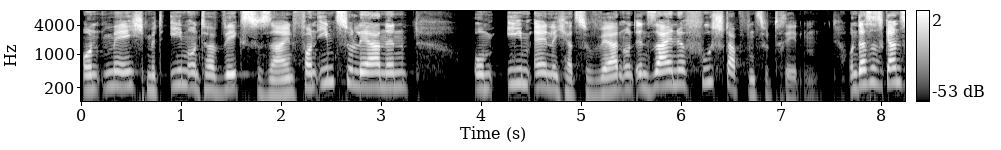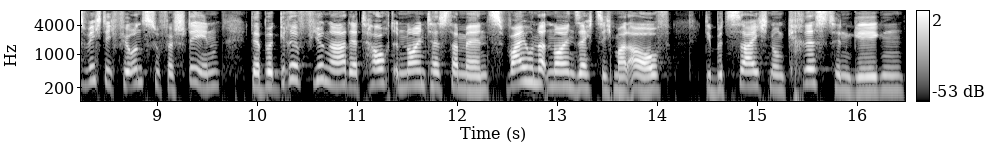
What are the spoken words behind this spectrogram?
und mich, mit ihm unterwegs zu sein, von ihm zu lernen um ihm ähnlicher zu werden und in seine Fußstapfen zu treten. Und das ist ganz wichtig für uns zu verstehen. Der Begriff Jünger, der taucht im Neuen Testament 269 Mal auf, die Bezeichnung Christ hingegen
